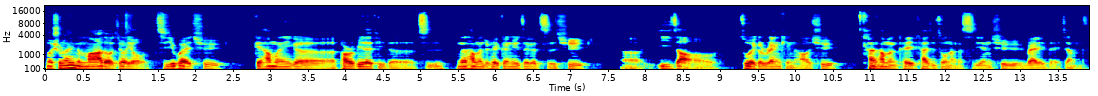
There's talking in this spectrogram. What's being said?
machine learning 的 model 就有机会去。给他们一个 probability 的值，那他们就可以根据这个值去呃依照做一个 ranking，然后去看他们可以开始做哪个实验去 validate 这样子。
